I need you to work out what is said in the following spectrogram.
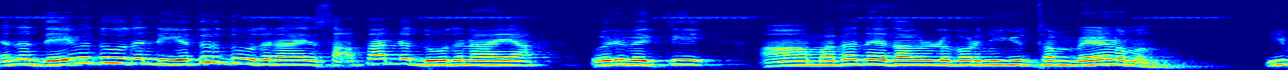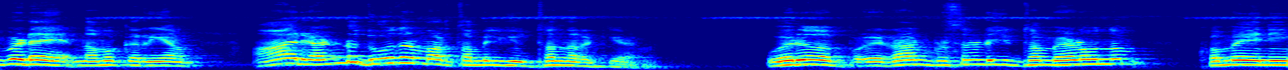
എന്നാൽ ദൈവദൂതന്റെ എതിർദൂതനായ സാത്താന്റെ ദൂതനായ ഒരു വ്യക്തി ആ മത നേതാവിനോട് പറഞ്ഞു യുദ്ധം വേണമെന്ന്. ഇവിടെ നമുക്കറിയാം ആ രണ്ട് ദൂതന്മാർ തമ്മിൽ യുദ്ധം നടക്കുകയാണ്. ഒരു ഇറാൻ പ്രസിഡന്റ് യുദ്ധം വേണമെന്നും ഖൊമേനി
